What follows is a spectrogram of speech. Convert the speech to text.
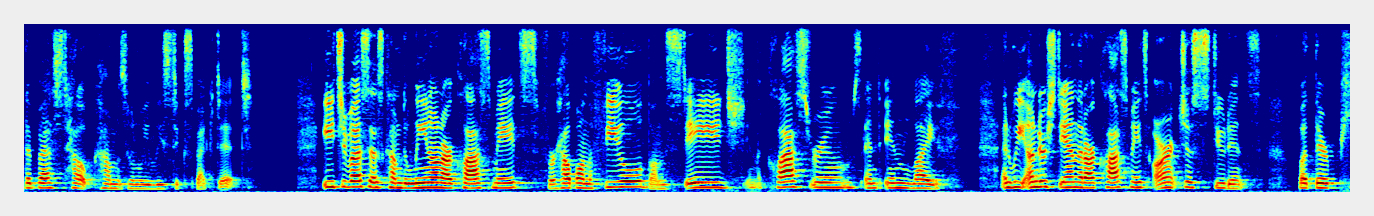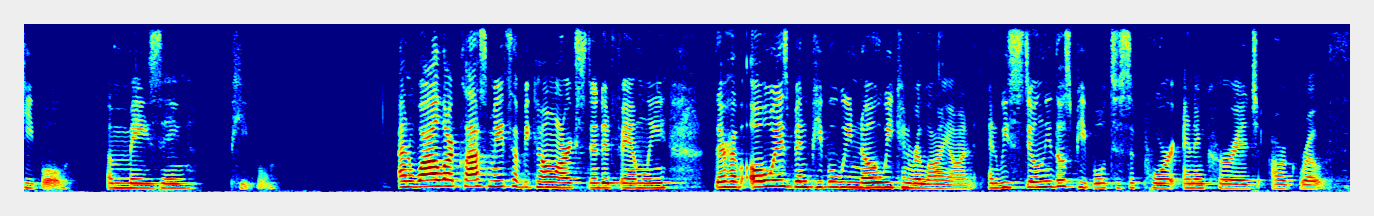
the best help comes when we least expect it. Each of us has come to lean on our classmates for help on the field, on the stage, in the classrooms, and in life. And we understand that our classmates aren't just students, but they're people, amazing people. And while our classmates have become our extended family, there have always been people we know we can rely on, and we still need those people to support and encourage our growth.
